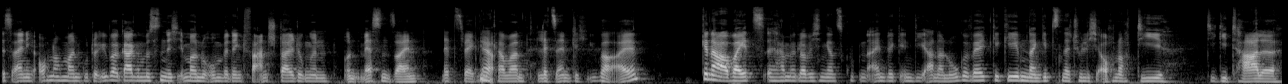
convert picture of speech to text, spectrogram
ist eigentlich auch nochmal ein guter Übergang. Müssen nicht immer nur unbedingt Veranstaltungen und Messen sein. Netzwerken ja. kann man letztendlich überall. Genau, aber jetzt äh, haben wir, glaube ich, einen ganz guten Einblick in die analoge Welt gegeben. Dann gibt es natürlich auch noch die digitale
